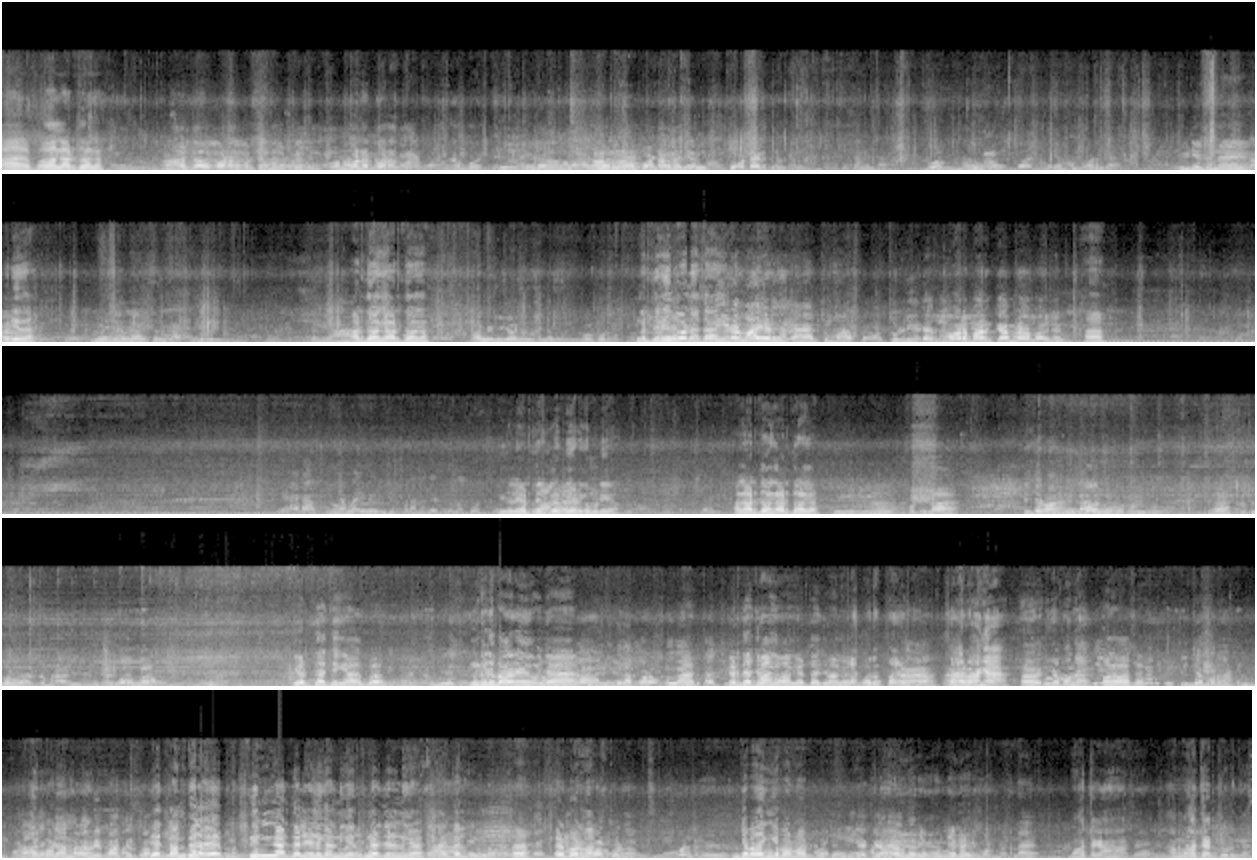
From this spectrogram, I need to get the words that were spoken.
ஆ இப்போ வாங்க அடுத்து வாங்க. ஆ அடுத்து அவர் கோனர் படிச்சு கோனர் கோனர் அவர் போட்டோ போட்டோ எடுக்கிறது வீடியோ தானே? வீடியோ தான். வீடியோ தான் எடுத்துருங்க அடுத்து வாங்க அடுத்து வாங்க. வாங்க நீ இங்கே திரும்பி போனேன் சார். சீக்கிரமா எடுங்க சும்மா சொல்லிட்டே அவரை பாருங்க கேமரா பாருங்க. ஆ. இதில் எடுத்துட்டு எப்படி எடுக்க முடியும்? வாங்க அடுத்து வாங்க அடுத்து வாங்க. போட்டீங்களா? டீச்சர் வாங்க. எடுத்தாச்சுங்க இப்போ இங்கிட்டு பாருங்க கொஞ்சம். எடுத்தாச்சு. எடுத்தாச்சு வாங்க வாங்க எடுத்தாச்சு வாங்க. சார் வாங்க. நீங்க போங்க. போங்க வாங்க சார். டீச்சர் போடுங்க. சார் கேமரா தம்பி பார்த்து எடுப்பா ஏ தம்பில ஏ பின்னாடி தள்ளிடுங்க நீங்கள் பின்னாடி தள்ளி ஆ ஏ போடுமா. போடுங்க. இங்கே பாரு இங்கே பாருமா போட்டு. இங்கே கேமரா அண்ணா முகத்தை ஆ சரி. ஆ, முகத்தை எடுத்து விடுங்க.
